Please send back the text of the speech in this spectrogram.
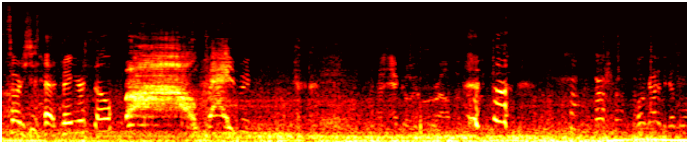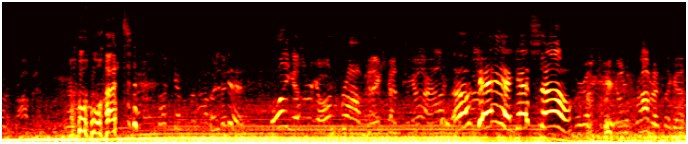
Sorry, you just had fit yourself? Oh, baby! An echo throughout the Well, guys, I guess we're going to Providence. what? We're just gonna. Well, I guess we're going to Providence. I guess we are, Alex. Okay, I guess so. We're going, we're going to Providence, I guess.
